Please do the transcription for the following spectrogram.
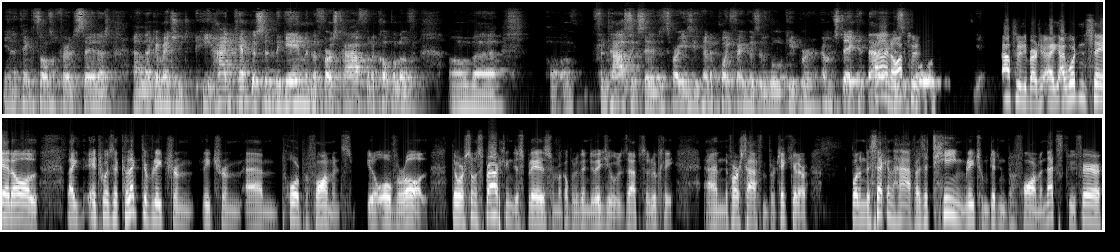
Yeah, I think it's also fair to say that, uh, like I mentioned, he had kept us in the game in the first half with a couple of of, uh, of fantastic saves. It's very easy to kind of point fingers at a goalkeeper. A mistake at that know, absolutely. Bertie. I, I, wouldn't say at all. Like it was a collective Leitrim, Leitrim um, poor performance. You know, overall, there were some sparkling displays from a couple of individuals, absolutely, and the first half in particular. But in the second half, as a team, Leitrim didn't perform, and that's to be fair.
